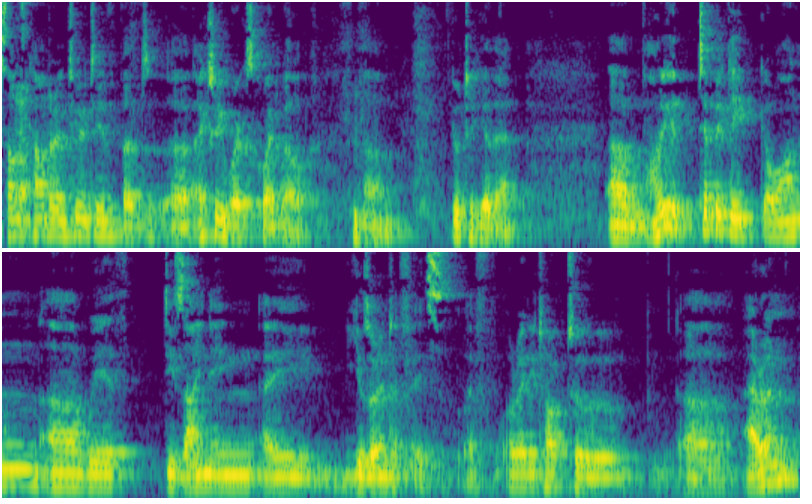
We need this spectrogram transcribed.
Sounds yeah. counterintuitive, but uh, actually works quite well. Um, good to hear that. Um, how do you typically go on uh, with designing a user interface? I've already talked to uh, Aaron,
